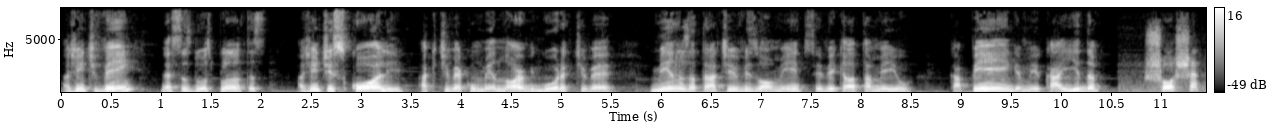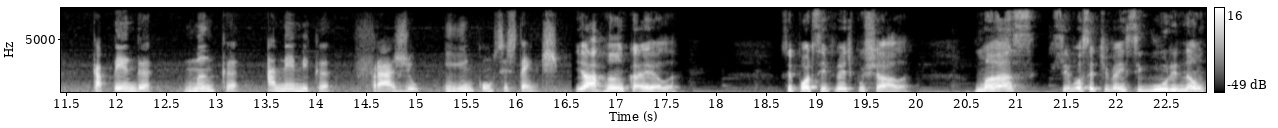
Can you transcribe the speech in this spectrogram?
A gente vem nessas duas plantas, a gente escolhe a que tiver com menor vigor, a que tiver menos atrativa visualmente. Você vê que ela está meio capenga, meio caída. Xoxa, capenga, manca, anêmica, frágil e inconsistente. E arranca ela. Você pode simplesmente puxá-la. Mas se você estiver inseguro e não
